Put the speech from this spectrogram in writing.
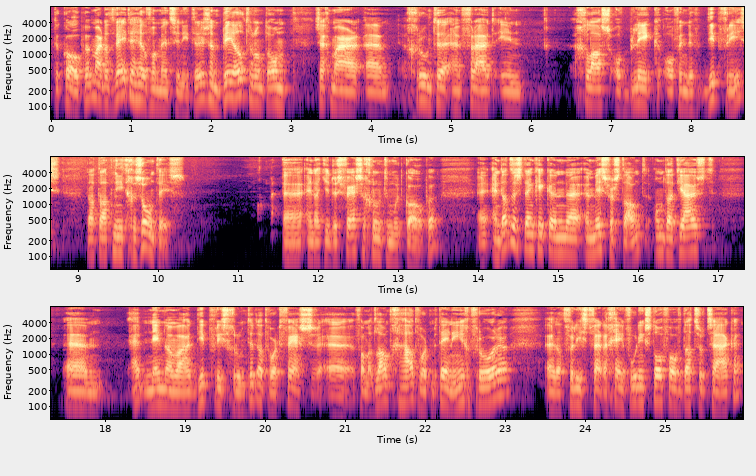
te kopen, maar dat weten heel veel mensen niet. Er is een beeld rondom zeg maar groenten en fruit in glas of blik of in de diepvries dat dat niet gezond is. En dat je dus verse groenten moet kopen. En dat is denk ik een, een misverstand, omdat juist, ehm, neem dan maar diepvriesgroenten, dat wordt vers van het land gehaald, wordt meteen ingevroren. dat verliest verder geen voedingsstoffen of dat soort zaken.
